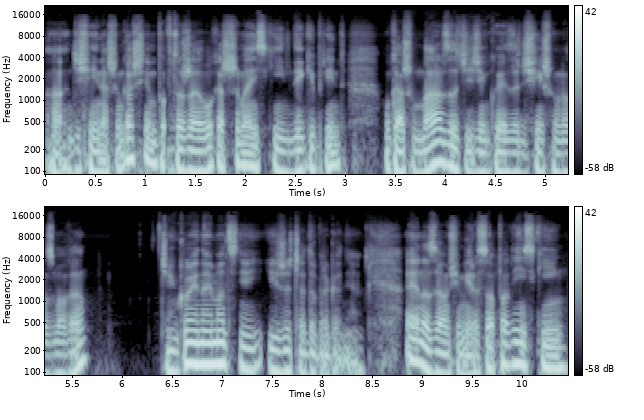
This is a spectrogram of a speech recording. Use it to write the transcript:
A dzisiaj naszym gościem, powtórzę, Łukasz Szymański, DigiPrint. Łukaszu, bardzo Ci dziękuję za dzisiejszą rozmowę. Dziękuję najmocniej i życzę dobrego dnia. A ja nazywam się Mirosław Pawliński.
